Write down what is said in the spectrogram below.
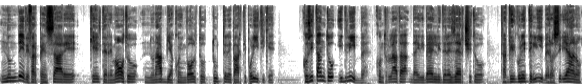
non deve far pensare che il terremoto non abbia coinvolto tutte le parti politiche. Così tanto Idlib, controllata dai ribelli dell'esercito tra virgolette libero siriano,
